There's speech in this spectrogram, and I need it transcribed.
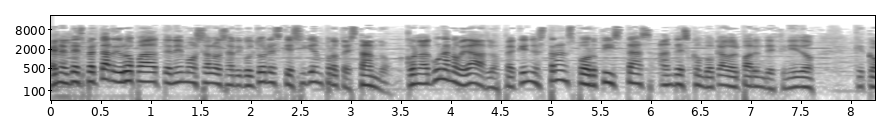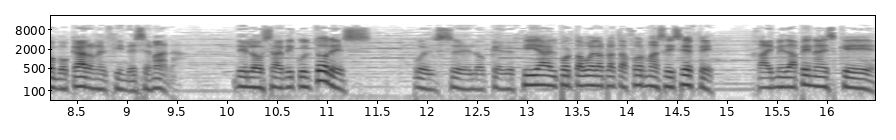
En el despertar de Europa tenemos a los agricultores que siguen protestando. Con alguna novedad, los pequeños transportistas han desconvocado el paro indefinido que convocaron el fin de semana. De los agricultores, pues eh, lo que decía el portavoz de la plataforma 6F, Jaime da Pena, es que...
